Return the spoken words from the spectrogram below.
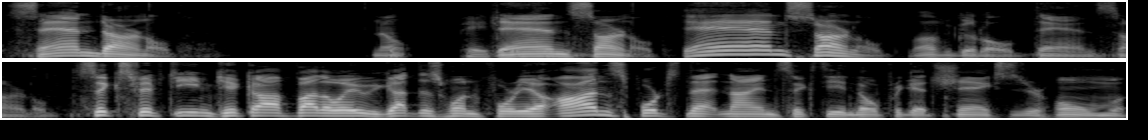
San Darnold. No, Patriots. Dan Sarnold. Dan Sarnold. Love good old Dan Sarnold. 615 kickoff, by the way. We got this one for you on Sportsnet 960. And don't forget, Shanks is your home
